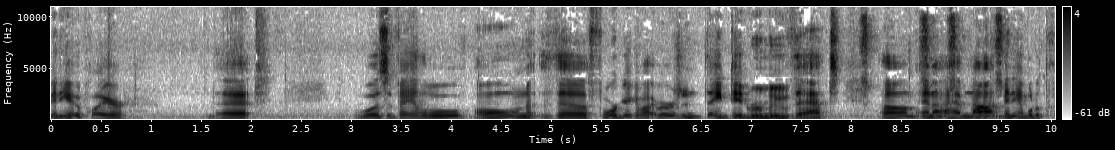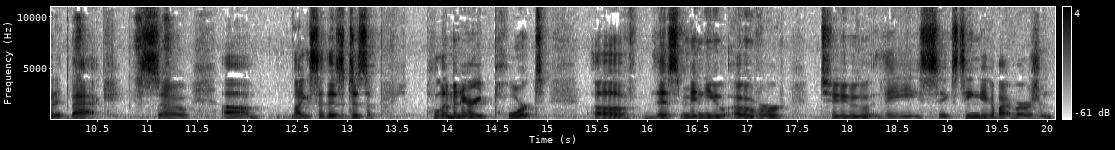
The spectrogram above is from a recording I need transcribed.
video player that was available on the 4 gigabyte version. They did remove that, um, and I have not been able to put it back. So, uh, like I said, this is just a preliminary port of this menu over to the 16 gigabyte version.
